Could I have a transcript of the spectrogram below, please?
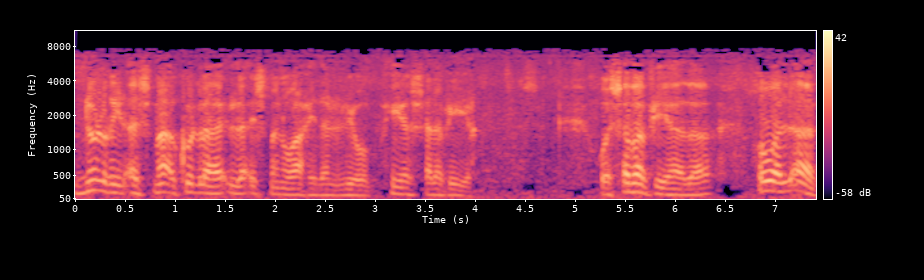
نلغي الأسماء كلها إلا اسما واحدا اليوم هي السلفية. والسبب في هذا هو الآن.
